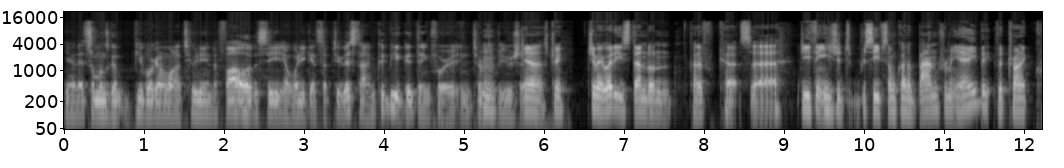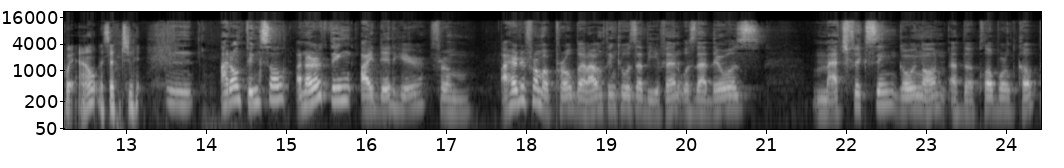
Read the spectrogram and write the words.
you know, that someone's going people are going to want to tune in to follow to see you know, what he gets up to this time, could be a good thing for it in terms mm. of viewership. Yeah, that's true. Jimmy, where do you stand on kind of Kurt's? Uh, do you think he should receive some kind of ban from EA for trying to quit out, essentially? I don't think so. Another thing I did hear from I heard it from a pro, but I don't think it was at the event, was that there was match fixing going on at the Club World Cup.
